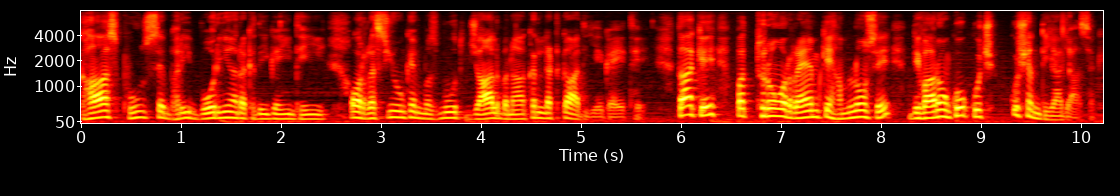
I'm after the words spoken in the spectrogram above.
گھاس پھونس سے بھری بوریاں رکھ دی گئی تھیں اور رسیوں کے مضبوط جال بنا کر لٹکا دیے گئے تھے تاکہ پتھروں اور ریم کے حملوں سے دیواروں کو کچھ کشن دیا جا سکے۔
